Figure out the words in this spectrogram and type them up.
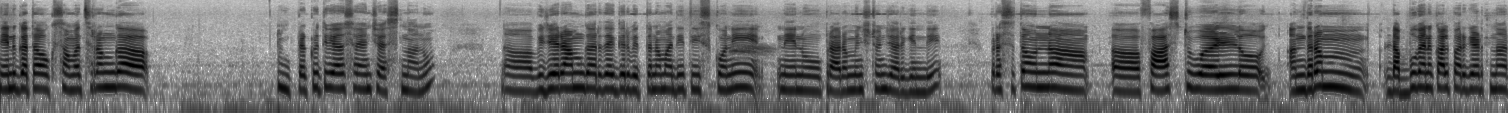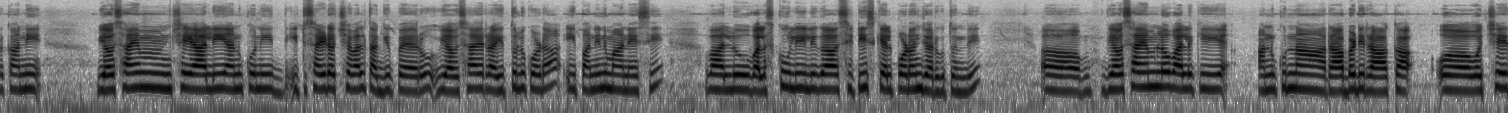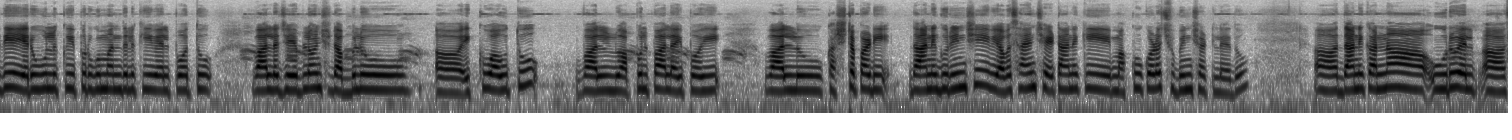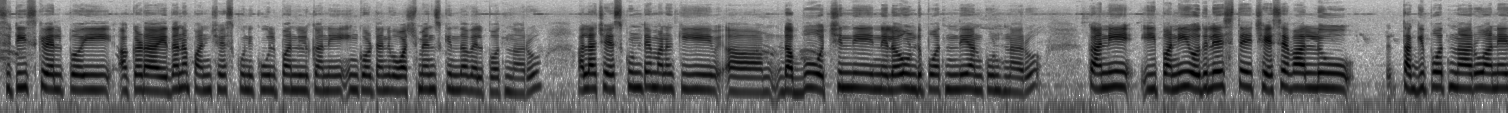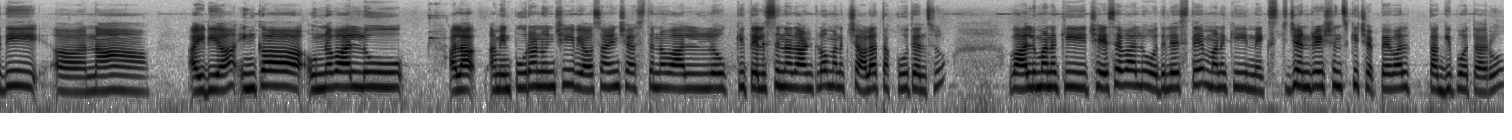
నేను గత ఒక సంవత్సరంగా ప్రకృతి వ్యవసాయం చేస్తున్నాను. విజయరామ్ గారి దగ్గర విత్తనం అది తీసుకొని నేను ప్రారంభించడం జరిగింది. ప్రస్తుతం ఉన్న ఫాస్ట్ వరల్డ్లో అందరం డబ్బు వెనకాల పరిగెడుతున్నారు కానీ వ్యవసాయం చేయాలి అనుకుని ఇటు సైడ్ వచ్చే వాళ్ళు తగ్గిపోయారు. వ్యవసాయ రైతులు కూడా ఈ పనిని మానేసి వాళ్ళు వలస కూలీలుగా సిటీస్కి వెళ్ళిపోవడం జరుగుతుంది. వ్యవసాయంలో వాళ్ళకి అనుకున్న రాబడి రాక వచ్చేది ఎరువులకి పురుగు మందులకి వెళ్ళిపోతూ వాళ్ళ జేబులోంచి డబ్బులు ఎక్కువ అవుతూ వాళ్ళు అప్పుల పాలైపోయి వాళ్ళు కష్టపడి దాని గురించి వ్యవసాయం చేయటానికి మక్కువ కూడా చూపించట్లేదు. దానికన్నా ఊరు వెళ్ సిటీస్కి వెళ్ళిపోయి అక్కడ ఏదైనా పని చేసుకుని కూలి పనులు కానీ ఇంకోటని వాచ్మెన్స్ కింద వెళ్ళిపోతున్నారు. అలా చేసుకుంటే మనకి డబ్బు వచ్చింది నిలవ ఉండిపోతుంది అనుకుంటున్నారు. కానీ ఈ పని వదిలేస్తే చేసేవాళ్ళు తగ్గిపోతున్నారు అనేది నా ఐడియా. ఇంకా ఉన్నవాళ్ళు అలా ఐ మీన్ పూర నుంచి వ్యవసాయం చేస్తున్న వాళ్ళకి తెలిసిన దాంట్లో మనకు చాలా తక్కువ తెలుసు. వాళ్ళు మనకి చేసేవాళ్ళు వదిలేస్తే మనకి నెక్స్ట్ జనరేషన్స్కి చెప్పేవాళ్ళు తగ్గిపోతారు.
